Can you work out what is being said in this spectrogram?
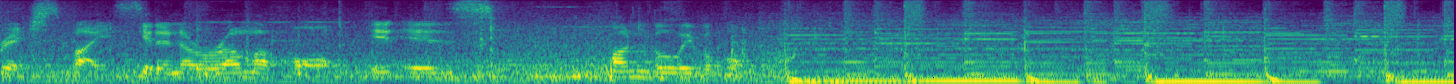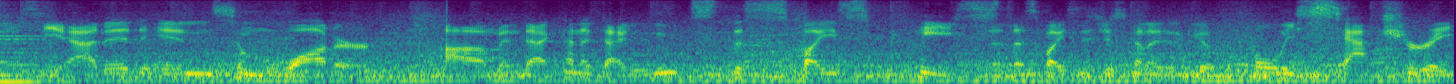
rich spice. Get an aroma full. It is unbelievable. He added in some water, um, and that kind of dilutes the spice paste. The spice is just gonna fully saturate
